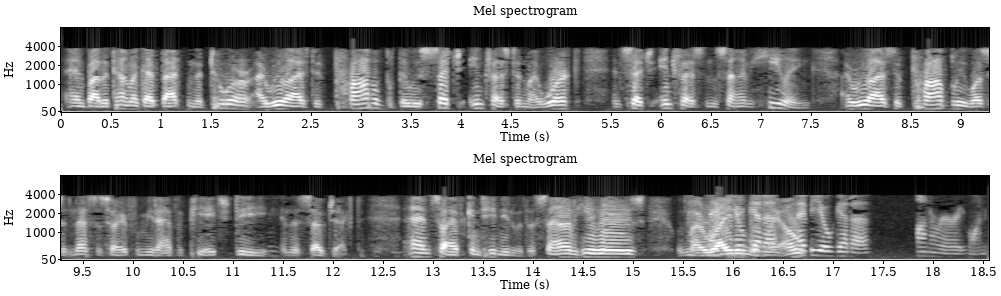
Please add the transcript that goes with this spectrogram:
and by the time I got back from the tour, I realized it probably there was such interest in my work and such interest in sound healing. I realized it probably wasn't necessary for me to have a PhD in the subject, and so I've continued with the sound healers, with my maybe writing, with my a, own. Maybe you'll get a honorary one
